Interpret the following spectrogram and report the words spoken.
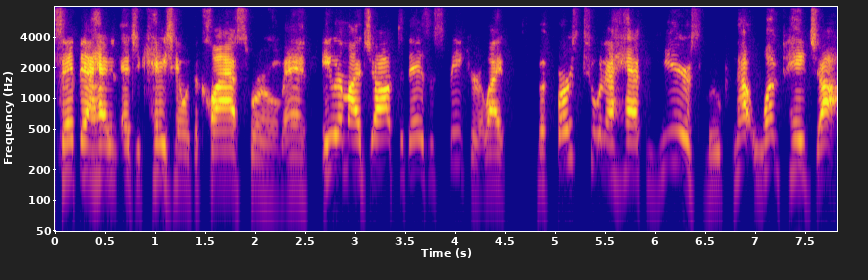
same thing I had in education with the classroom and even in my job today as a speaker. Like the first two and a half years, Luke, not one paid job.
